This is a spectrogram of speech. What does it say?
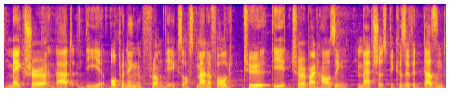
make sure that the opening from the exhaust manifold to the turbine housing matches because if it doesn't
